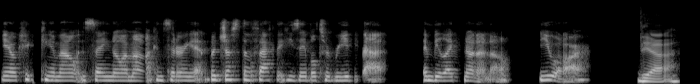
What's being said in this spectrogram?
you know, kicking him out and saying no, I'm not considering it, but just the fact that he's able to read that and be like, no, no, no, you are. Yeah.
